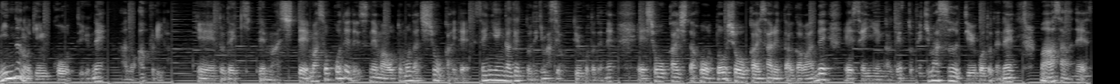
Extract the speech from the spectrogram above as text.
みんなの銀行っていうね、あの、アプリがえっ、ー、と、できてまして、まあ、そこでですね、まあ、お友達紹介で1000円がゲットできますよということでね、えー、紹介した方と紹介された側で、えー、1000円がゲットできますっていうことでね、まあ、朝ね、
